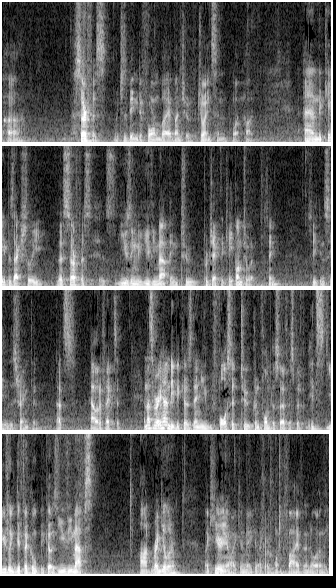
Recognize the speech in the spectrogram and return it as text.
uh, surface, which is being deformed by a bunch of joints and whatnot. And the cape is actually, the surface is using the UV mapping to project the cape onto it. See? So you can see with the strength that that's how it affects it. And that's very handy because then you force it to conform to surface. But it's usually difficult because UV maps aren't regular. Like here, you know, I can make it like 0.5 and it'll only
